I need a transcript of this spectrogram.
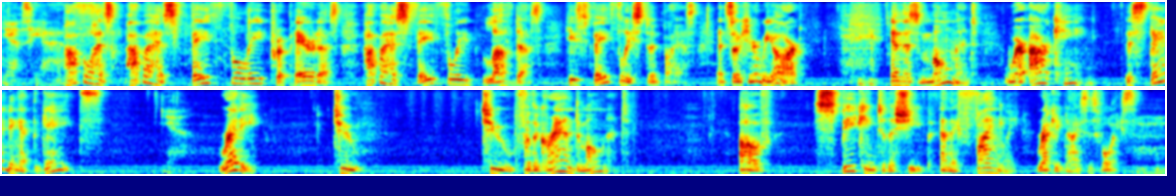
Yes, he has. papa has papa has faithfully prepared us. Papa has faithfully loved us. He's faithfully stood by us. And so here we are in this moment where our king is standing at the gates. Yeah. ready to to for the grand moment of speaking to the sheep and they finally recognize his voice. Mm-hmm.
